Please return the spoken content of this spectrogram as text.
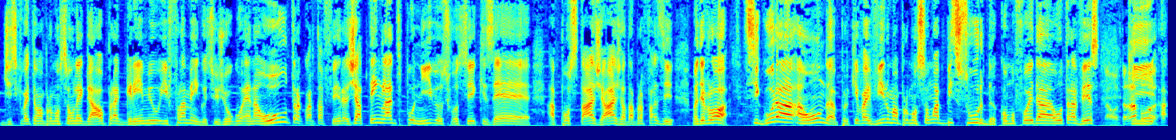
disse que vai ter uma promoção legal pra Grêmio e Flamengo. Esse jogo é na outra quarta-feira. Já tem lá disponível se você quiser apostar já, já dá pra fazer. Mas ele falou, ó, segura a onda porque vai vir uma promoção absurda, como foi da outra vez. A outra que a-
